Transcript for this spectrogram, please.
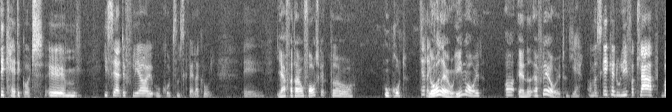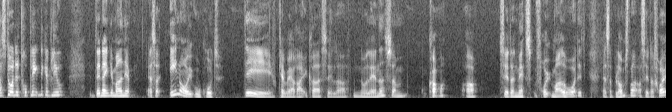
det kan det godt. Øhm, især det flereårige ukrudt som skvallerkål. Øh, det Ja, for der er jo forskel på ukrudt. er rigtigt. Noget er jo enårigt, og andet er flereårigt. Ja, og måske kan du lige forklare, hvor stort et problem det kan blive. Den er egentlig meget nem. Altså, enårig ukrudt, det kan være rejgræs eller noget andet, som kommer og sætter en masse frø meget hurtigt, altså blomstrer og sætter frø,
